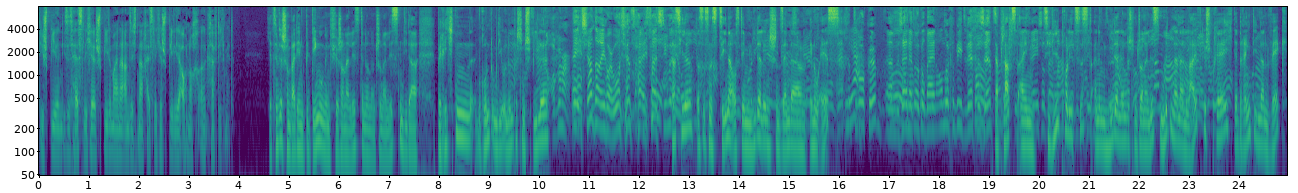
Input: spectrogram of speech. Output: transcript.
Die spielen dieses hässliche Spiel, meiner Ansicht nach hässliche Spiel ja auch noch äh, kräftig mit. Jetzt sind wir schon bei den Bedingungen für Journalistinnen und Journalisten, die da berichten rund um die Olympischen Spiele. Das hier, das ist eine Szene aus dem niederländischen Sender NOS. Da platzt ein Zivilpolizist einem niederländischen Journalisten mitten in ein Live-Gespräch, der drängt ihn dann weg.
